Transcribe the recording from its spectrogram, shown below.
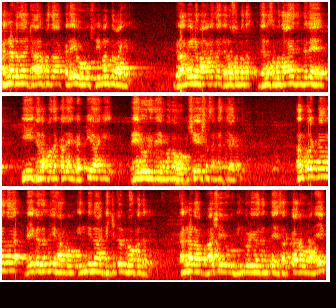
ಕನ್ನಡದ ಜಾನಪದ ಕಲೆಯು ಶ್ರೀಮಂತವಾಗಿದೆ. ಗ್ರಾಮೀಣ ಭಾಗದ ಜನಸಮುದ, ಜನಸಮುದಾಯದಿಂದಲೇ ಈ ಜನಪದ ಕಲೆ ಗಟ್ಟಿಯಾಗಿ ಬೇರೂರಿದೆ ಎಂಬುದು ವಿಶೇಷ ಸಂಗತಿಯಾಗಿದೆ. ತಂತ್ರಜ್ಞಾನದ ವೇಗದಲ್ಲಿ ಹಾಗೂ ಇಂದಿನ ಡಿಜಿಟಲ್ ಲೋಕದಲ್ಲಿ ಕನ್ನಡ ಭಾಷೆಯು ಹಿಂದುಳಿಯದಂತೆ ಸರ್ಕಾರವು ಅನೇಕ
